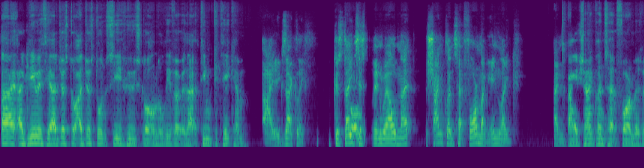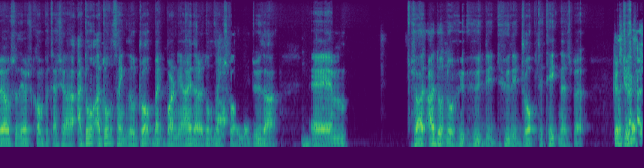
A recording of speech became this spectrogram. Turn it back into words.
I agree with you. I just don't I just don't see who Scotland will leave out of that team to take him. Aye, exactly. Because Dykes oh. is playing well now. Shankland's hit form again, like and Aye, Shankland's hit form as well, so there's competition. I, I don't I don't think they'll drop McBurnie either. I don't think no. Scotland will do that. Um so I, I don't know who, who they who they drop to take this, but because Griffiths,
